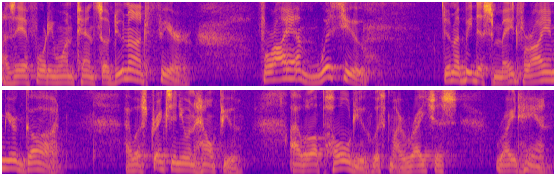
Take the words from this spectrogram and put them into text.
Isaiah 41:10 So do not fear for I am with you. Do not be dismayed for I am your God. I will strengthen you and help you. I will uphold you with my righteous right hand.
